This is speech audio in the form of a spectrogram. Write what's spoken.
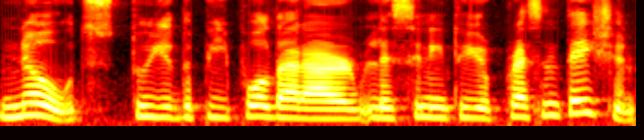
notes to you, the people that are listening to your presentation.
